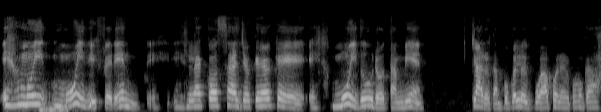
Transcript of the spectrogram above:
es muy, muy diferente. Es la cosa, yo creo que es muy duro también. Claro, tampoco lo puedo poner como que ah,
